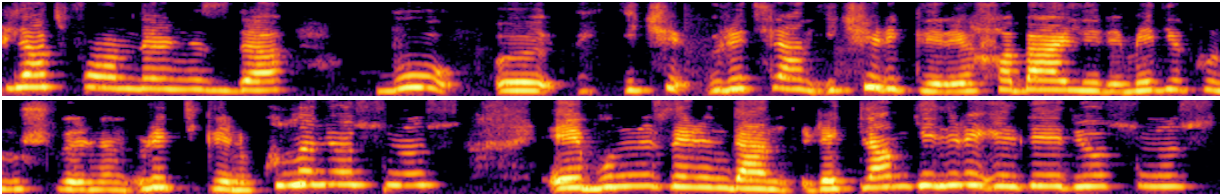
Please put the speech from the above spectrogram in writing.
platformlarınızda bu e, içi, üretilen içerikleri, haberleri, medya kuruluşlarının ürettiklerini kullanıyorsunuz. E, bunun üzerinden reklam geliri elde ediyorsunuz.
